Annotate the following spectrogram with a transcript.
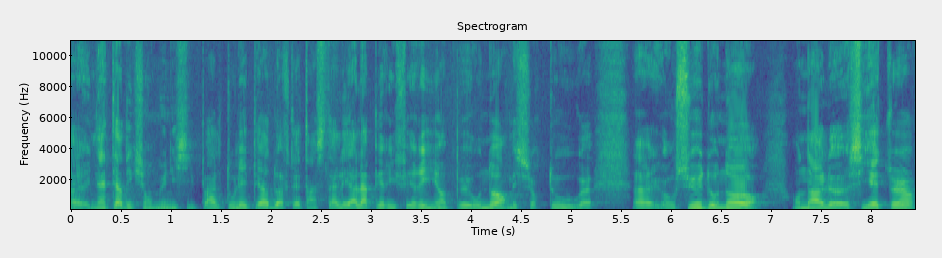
euh, une, interdiction municipale. Tous les théâtres doivent être installés à la périphérie, un peu au nord, mais surtout au sud. Au nord, on a le Theatre,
